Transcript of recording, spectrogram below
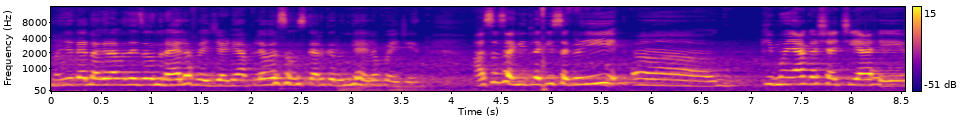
म्हणजे त्या नगरामध्ये जाऊन राहायला पाहिजे आणि आपल्यावर संस्कार करून घ्यायला पाहिजेत. असं सांगितलं की सगळी किमया कशाची आहे?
